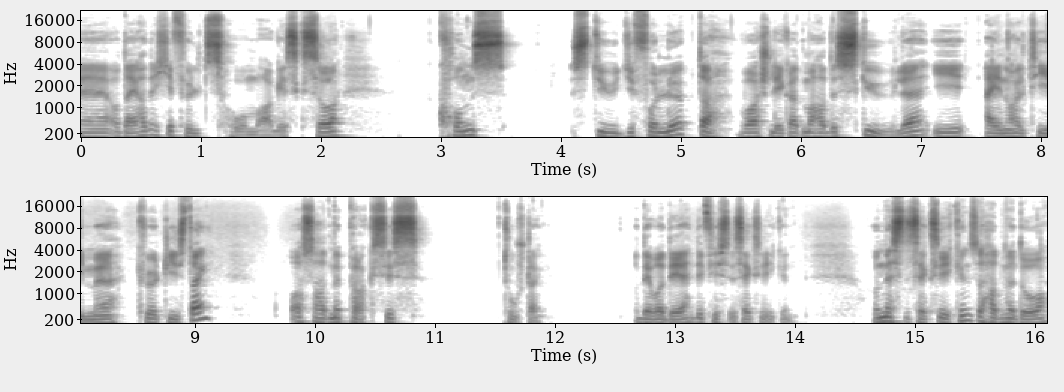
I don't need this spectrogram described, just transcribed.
eh, og de hadde ikke fulgt så magisk. Så Kons studieforløp da, var slik at vi hadde skole i en og en halv time hver tirsdag, og så hadde vi praksis torsdag. Og det var det de første seks ukene. Og neste seks ukene så hadde vi da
